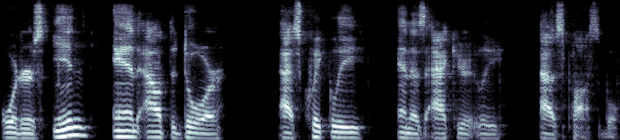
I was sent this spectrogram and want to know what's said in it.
orders in and out the door as quickly and as accurately as possible.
